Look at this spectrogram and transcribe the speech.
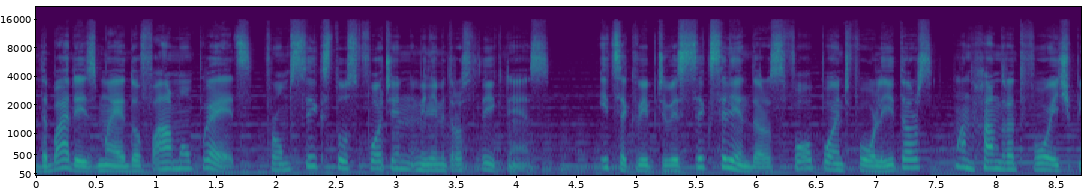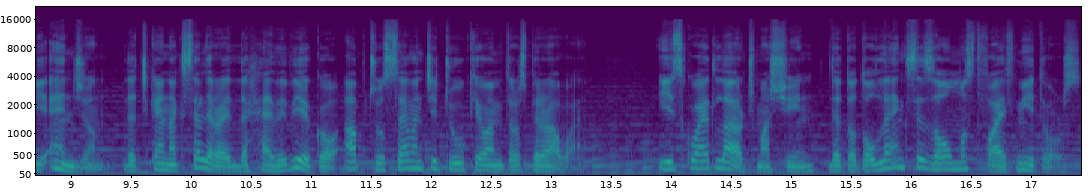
The body is made of armor plates from 6 to 14 mm thickness. It's equipped with 6 cylinders, 4.4 liters, 104 HP engine that can accelerate the heavy vehicle up to 72 km per hour is quite large machine, the total length is almost 5 meters.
